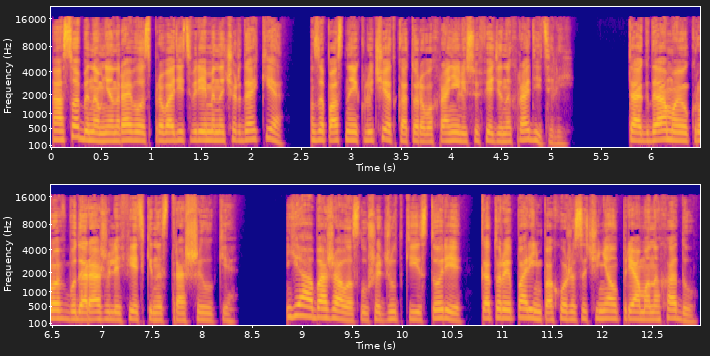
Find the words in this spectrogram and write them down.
Особенно мне нравилось проводить время на чердаке, запасные ключи от которого хранились у Фединых родителей. Тогда мою кровь будоражили Федькины страшилки. Я обожала слушать жуткие истории, которые парень, похоже, сочинял прямо на ходу.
